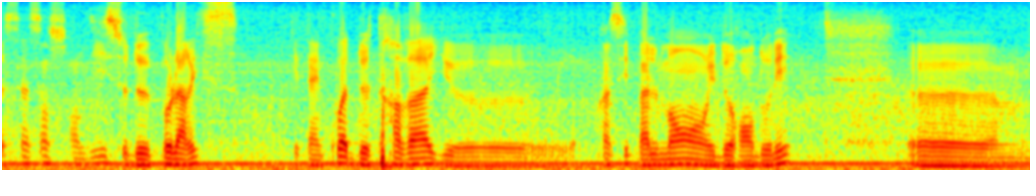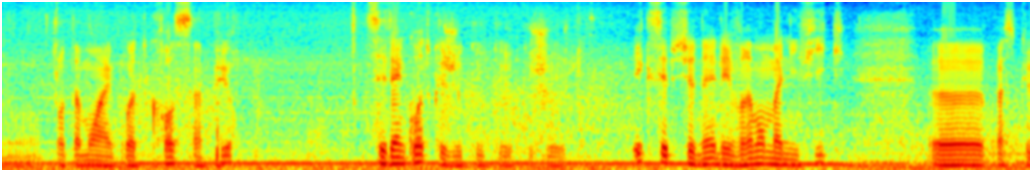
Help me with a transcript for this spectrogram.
570 de Polaris, qui est un quad de travail principalement et de randonnée notamment un quad cross, un pur. C'est un quad que je, trouve exceptionnel et vraiment magnifique euh, parce que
